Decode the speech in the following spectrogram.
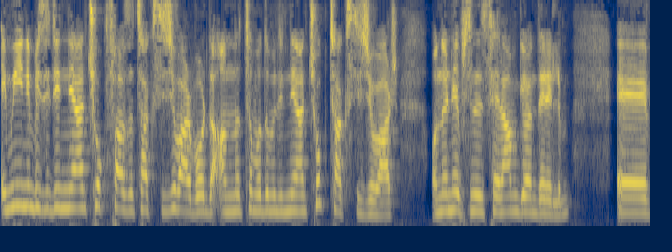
eminim bizi dinleyen çok fazla taksici var. Bu arada anlatamadığımı dinleyen çok taksici var. Onların hepsine selam gönderelim. E,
